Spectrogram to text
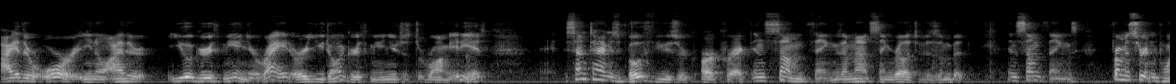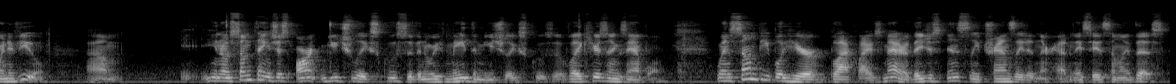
either or you know either you agree with me and you're right or you don't agree with me and you're just a wrong idiot. Sometimes both views are, are correct in some things. I'm not saying relativism but in some things from a certain point of view. Um, you know some things just aren't mutually exclusive and we've made them mutually exclusive. Like here's an example. When some people hear black lives matter they just instantly translate it in their head and they say something like this.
